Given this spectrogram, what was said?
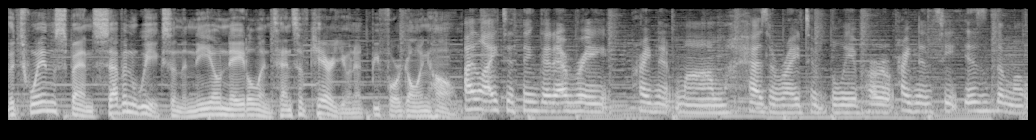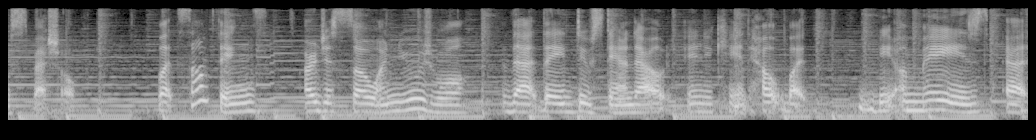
The twins spend seven weeks in the neonatal intensive care unit before going home. I like to think that every pregnant mom has a right to believe her pregnancy is the most special. But some things are just so unusual that they do stand out and you can't help but be amazed at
